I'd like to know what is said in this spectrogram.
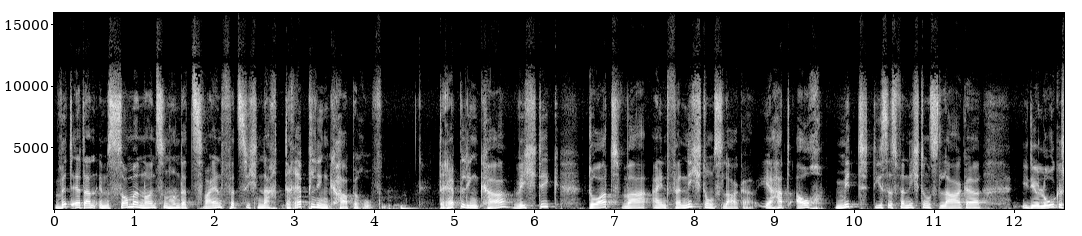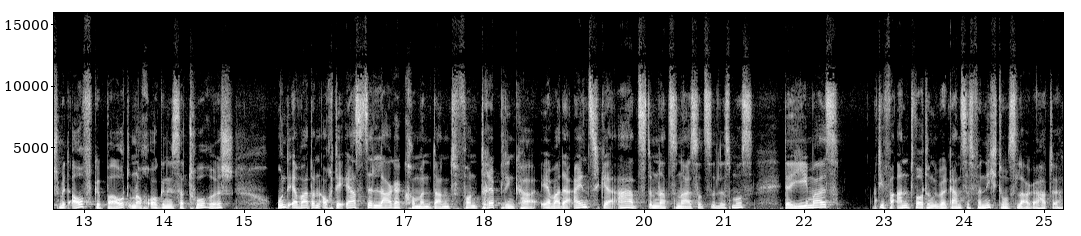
wird er dann im Sommer 1942 nach Treblinka berufen. Treblinka, wichtig, dort war ein Vernichtungslager. Er hat auch mit dieses Vernichtungslager ideologisch mit aufgebaut und auch organisatorisch. Und er war dann auch der erste Lagerkommandant von Treblinka. Er war der einzige Arzt im Nationalsozialismus, der jemals die Verantwortung über ganzes Vernichtungslager hatte.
